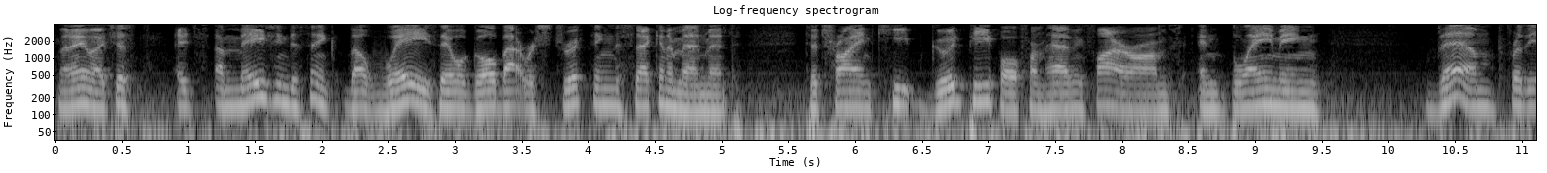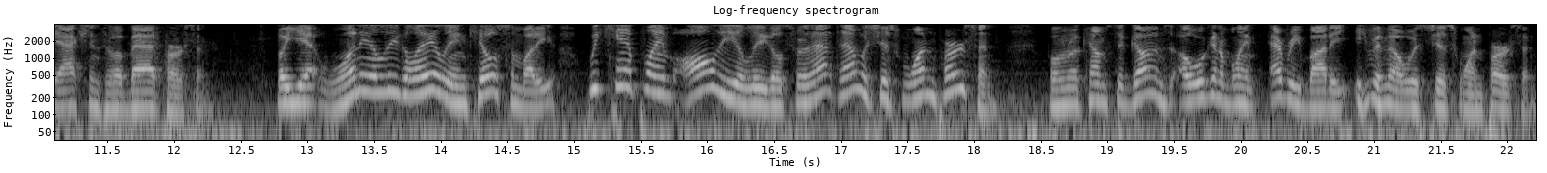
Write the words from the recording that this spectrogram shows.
But anyway, it's just it's amazing to think the ways they will go about restricting the Second Amendment to try and keep good people from having firearms and blaming them for the actions of a bad person. But yet, one illegal alien kills somebody. We can't blame all the illegals for that. That was just one person. But when it comes to guns, oh, we're going to blame everybody, even though it was just one person.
